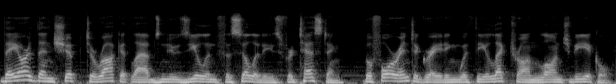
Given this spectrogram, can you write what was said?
they are then shipped to Rocket Lab's New Zealand facilities for testing before integrating with the Electron launch vehicle.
